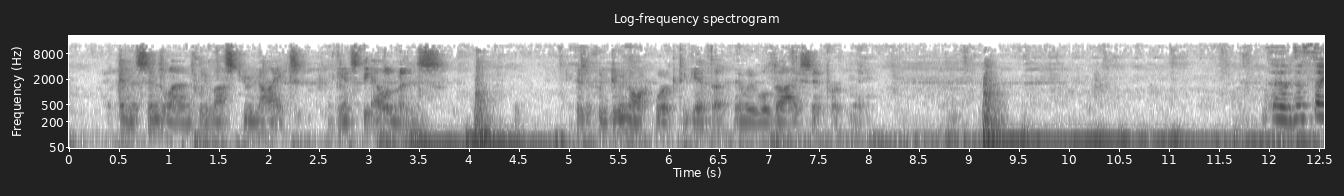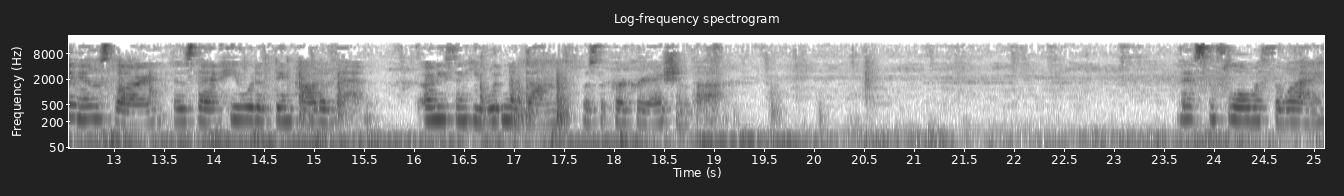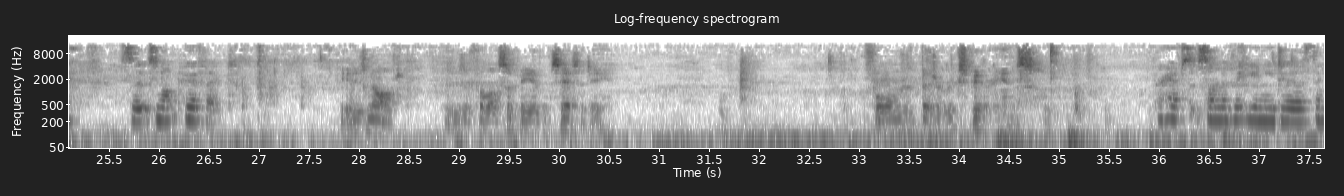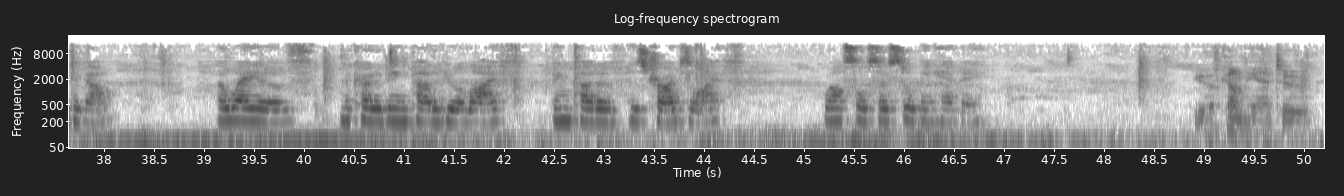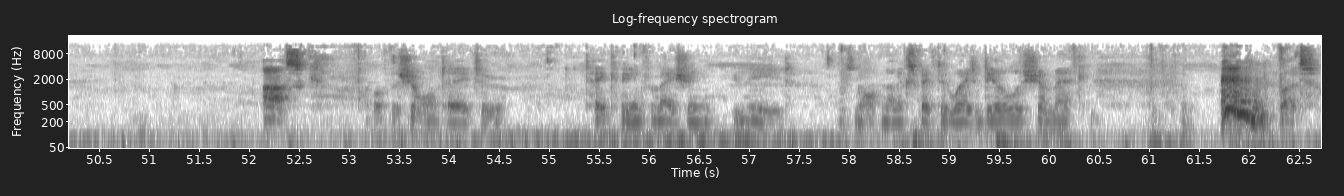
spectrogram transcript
in the Cinderlands, we must unite against the elements, because if we do not work together, then we will die separately. The, the thing is, though, is that he would have been part of that. The only thing he wouldn't have done was the procreation part. That's the flaw with the way. So it's not perfect. It is not. It is a philosophy of necessity, formed of bitter experience. Perhaps it's something that you need to think about. A way of Nakota being part of your life, being part of his tribe's life, whilst also still being happy. You have come here to ask of the Shoanti to take the information you need. It's not an unexpected way to deal with Shamek. but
